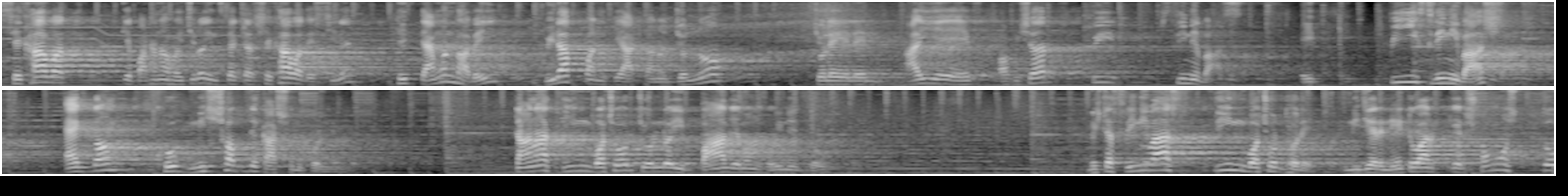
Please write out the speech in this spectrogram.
শেখাওয়াতকে পাঠানো হয়েছিল ইন্সপেক্টর শেখাবাদ এসেছিলেন ঠিক তেমনভাবেই বীরাপ্পানকে আটকানোর জন্য চলে এলেন আইএএফ অফিসার পি শ্রীনিবাস। এই পি শ্রীনিবাস একদম খুব নিঃশব্দে কাজ শুরু করলেন। টানা তিন বছর চলল এই বাঘ এবং হরিণের দৌড়। মিস্টার শ্রীনিবাস তিন বছর ধরে নিজের নেটওয়ার্কের সমস্ত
